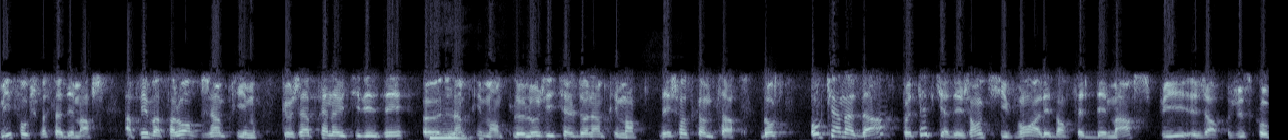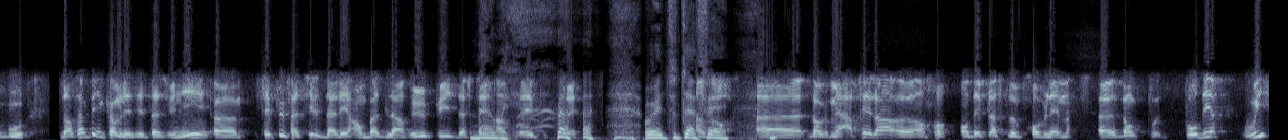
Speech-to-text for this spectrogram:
mais il faut que je fasse la démarche. Après, il va falloir que j'imprime, que j'apprenne à utiliser euh, mmh. l'imprimante, le logiciel de l'imprimante, des choses comme ça. Donc, au Canada, peut-être qu'il y a des gens qui vont aller dans cette démarche, puis genre jusqu'au bout. Dans un pays comme les États-Unis, euh, c'est plus facile d'aller en bas de la rue puis d'acheter ben un vrai pistolet. oui, tout à fait. Euh, donc, mais après là, euh, on, on, déplace le problème. Euh, donc, pour dire, oui,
